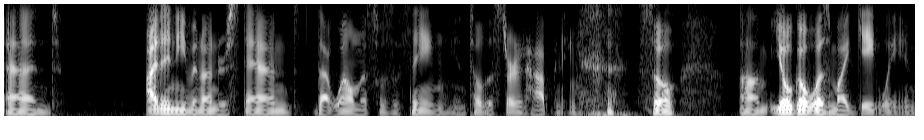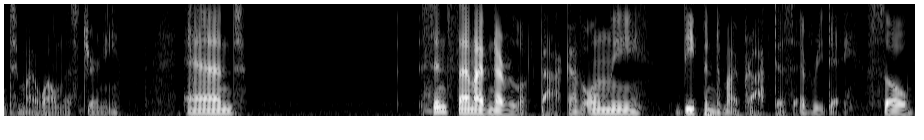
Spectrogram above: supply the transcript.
And I didn't even understand that wellness was a thing until this started happening. so um, yoga was my gateway into my wellness journey. And since then, I've never looked back. I've only deepened my practice every day. So,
